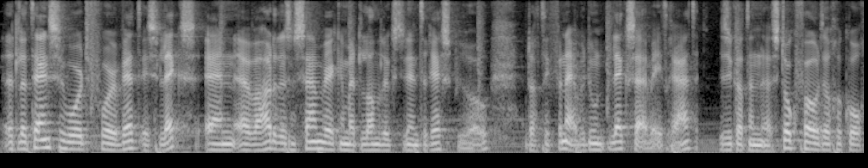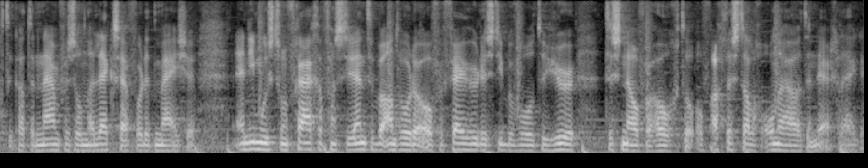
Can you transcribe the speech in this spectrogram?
Het Latijnse woord voor wet is lex. En eh, we hadden dus een samenwerking met het Landelijk Studentenrechtsbureau. Toen dacht ik van, nou, we doen Lexa weetraad. Dus ik had een eh, stokfoto gekocht. Ik had de naam verzonnen Lexa voor dit meisje. En die moest toen vragen van studenten beantwoorden over verhuurders die bijvoorbeeld de huur te snel verhoogden of achterstallig onderhoud en dergelijke.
